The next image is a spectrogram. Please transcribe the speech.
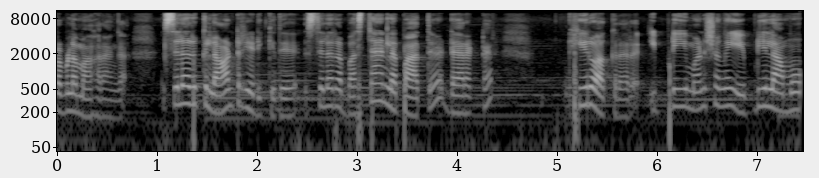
பிரபலமாகறாங்க. சிலருக்கு லாட்ரி அடிக்குது. சிலரை பஸ் ஸ்டாண்டில் பார்த்து டைரக்டர் ஹீரோ ஆக்குறாரு. இப்படி மனுஷங்க எப்படியெல்லாமோ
